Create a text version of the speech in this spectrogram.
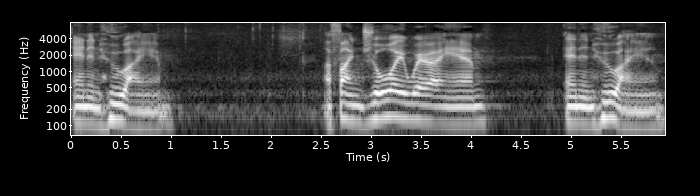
and in who I am. I find joy where I am and in who I am.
